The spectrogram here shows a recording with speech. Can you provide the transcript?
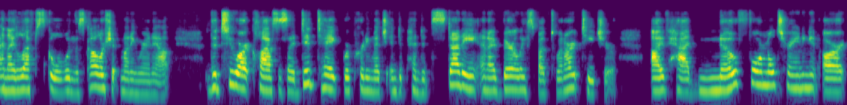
and I left school when the scholarship money ran out the two art classes I did take were pretty much independent study, and I barely spoke to an art teacher. I've had no formal training in art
